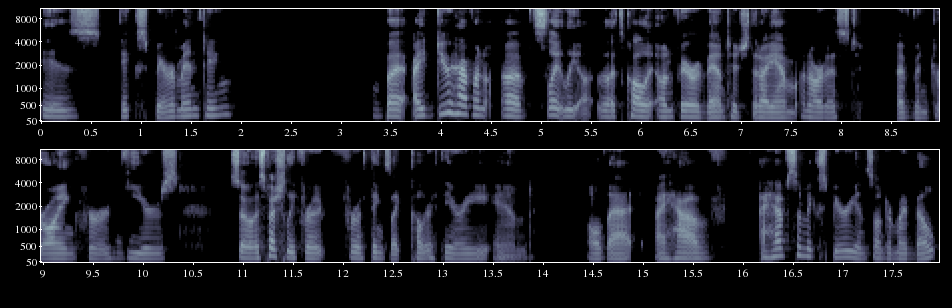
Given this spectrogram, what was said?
is experimenting. But I do have an, a slightly, uh, let's call it unfair advantage that I am an artist. I've been drawing for years. So, especially for, for things like color theory and all that, I have I have some experience under my belt.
